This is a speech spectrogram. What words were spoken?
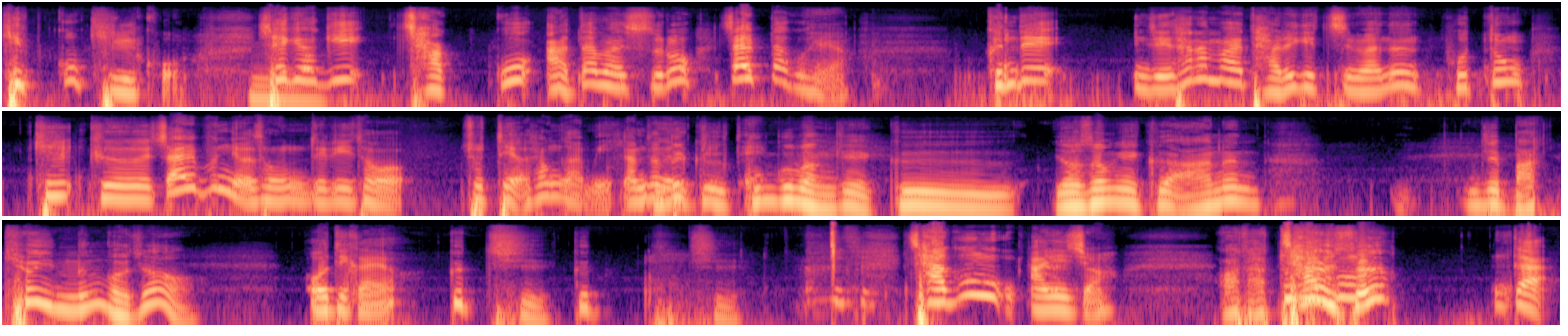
깊고 길고 음. 체격이 작고 아담할수록 짧다고 해요. 근데 이제 사람마다 다르겠지만은 보통 길, 그 짧은 여성들이 더 좋대요 성감이 남성이 근데 그 때 궁금한 게 그 여성의 그 안은 이제 막혀 있는 거죠? 어디가요? 끝이 끝이 자궁 아니죠. 아다 뚫려 자궁- 있어요? 그러니까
